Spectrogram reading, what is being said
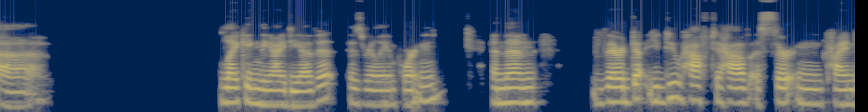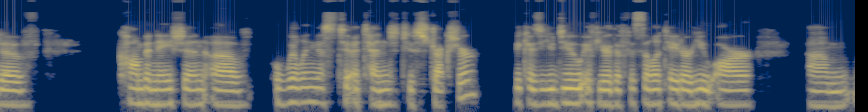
uh, liking the idea of it is really important. And then there, you do have to have a certain kind of combination of willingness to attend to structure, because you do, if you're the facilitator, you are um,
